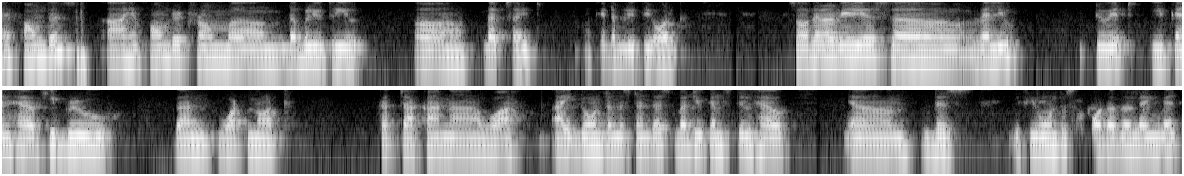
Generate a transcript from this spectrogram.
have found this. I have found it from um, W3 uh, website okay w3org so there are various uh, value to it you can have hebrew then whatnot katakana wa i don't understand this but you can still have um, this. If you want to support other language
